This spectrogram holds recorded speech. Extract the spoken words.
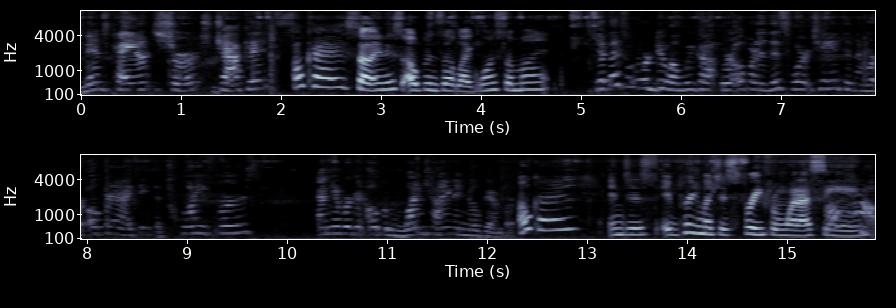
men's pants, shirts, jackets. Okay, so and this opens up like once a month. Yeah, that's what we're doing. We got we're opening this 14th, and then we're opening I think the 21st. And then we're gonna open one time in November. Okay. And just it pretty much is free from what I Oh, seen. yeah,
